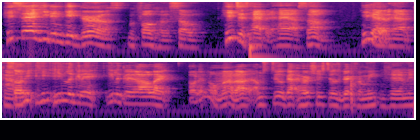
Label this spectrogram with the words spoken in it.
He said he didn't get girls before her, so he just happy to have something. He happy to have the So he, he he looking at he looking at it all like, oh that don't matter. I, I'm still got her. She still great for me. You feel me?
